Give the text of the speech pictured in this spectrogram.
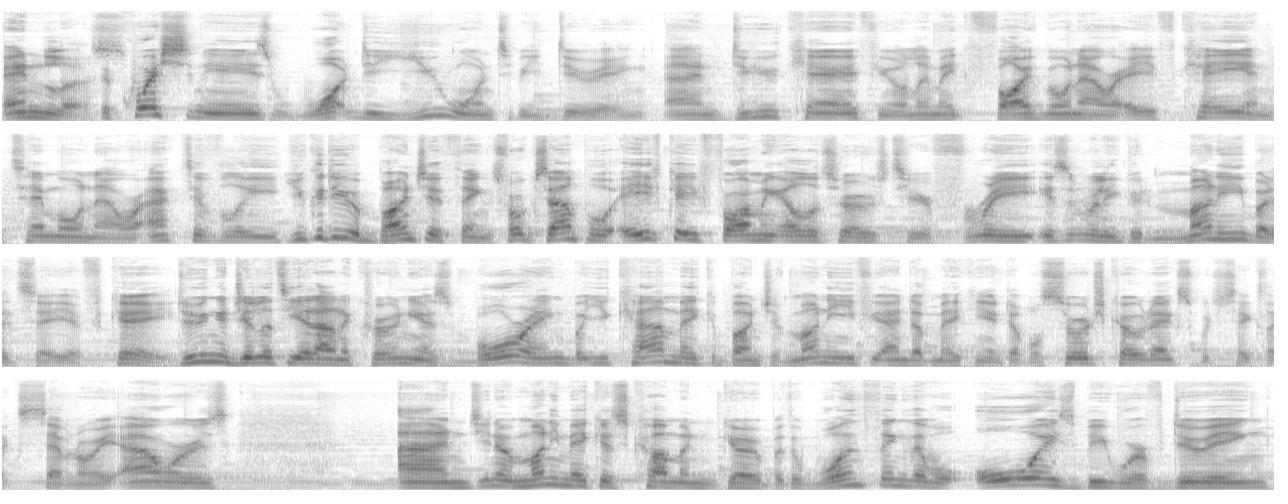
endless. The question is, what do you want to be doing, and do you care if you only make 5 more an hour AFK and 10 more an hour actively? You could do a bunch of things. For example, AFK farming Elder Turtles tier 3 isn't really good money, but it's AFK. Doing agility at Anachronia is boring, but you can make a bunch of money if you end up making a double surge codex which takes like 7 or 8 hours. And, you know, moneymakers come and go, but the one thing that will always be worth doing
